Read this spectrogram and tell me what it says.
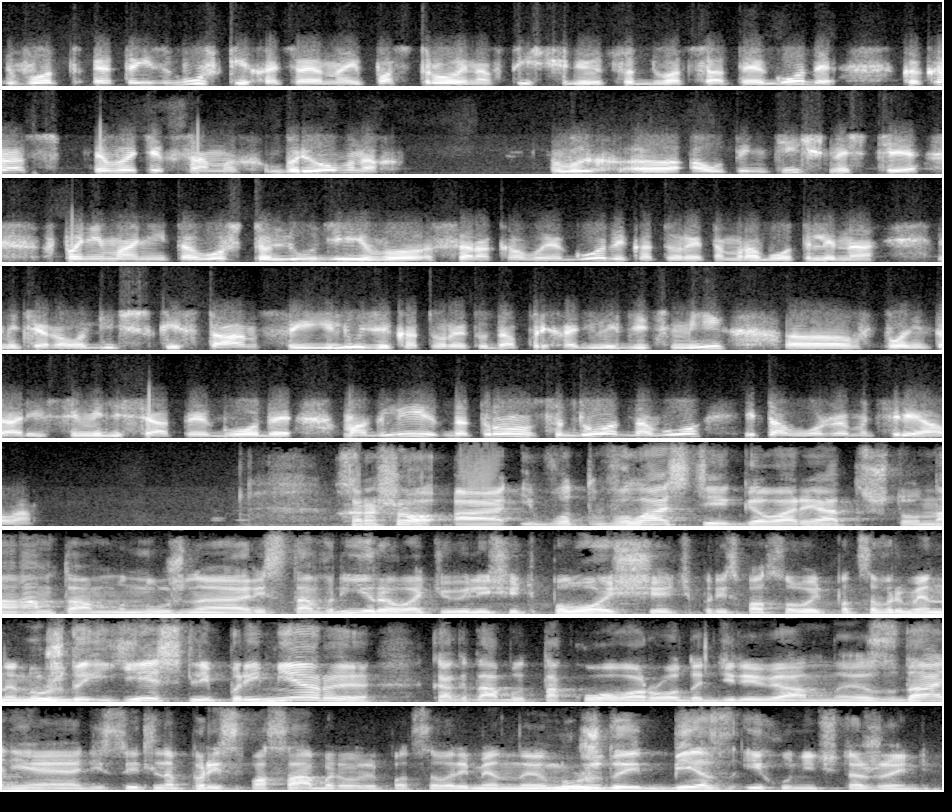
вот этой избушки, хотя она и построена в 1920-е годы, как раз в этих самых бревнах, в их э, аутентичности, в понимании того, что люди в 40-е годы, которые там работали на метеорологической станции, и люди, которые туда приходили детьми э, в планетарии в 70-е годы, могли дотронуться до одного и того же материала. Хорошо, а и вот власти говорят, что нам там нужно реставрировать, увеличить площадь, приспособить под современные нужды. Есть ли примеры, когда бы такого рода деревянные здания действительно приспосабливали под современные нужды без их уничтожения?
